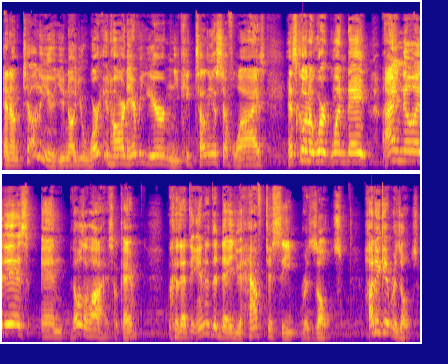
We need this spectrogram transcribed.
And I'm telling you, you know, you're working hard every year and you keep telling yourself lies. It's going to work one day. I know it is. And those are lies, okay? Because at the end of the day, you have to see results. How do you get results?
